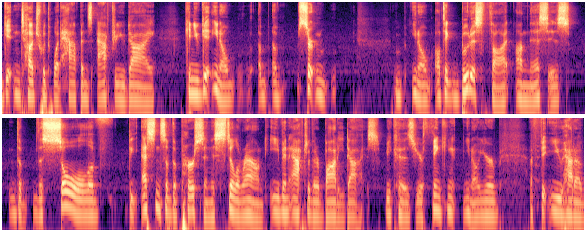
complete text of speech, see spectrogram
get in touch with what happens after you die? Can you get, you know, a, a certain you know, I'll take Buddhist thought on this is the the soul of the essence of the person is still around even after their body dies because you're thinking you know you're a you had a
